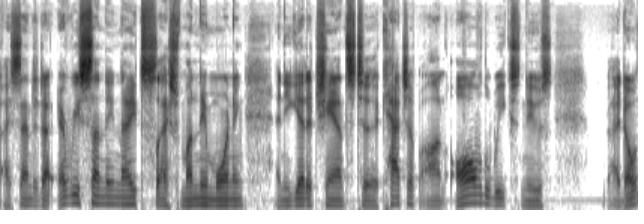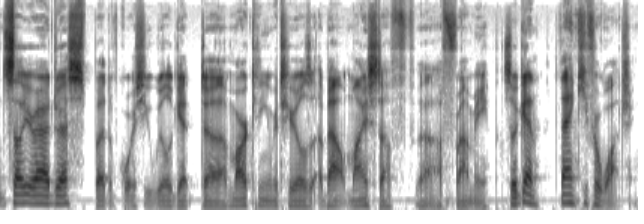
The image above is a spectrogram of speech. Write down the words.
I send it out every Sunday night slash Monday morning, and you get a chance to catch up on all the week's news. I don't sell your address, but of course you will get uh, marketing materials about my stuff uh, from me. So again, thank you for watching.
